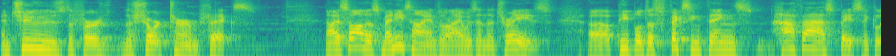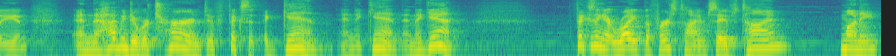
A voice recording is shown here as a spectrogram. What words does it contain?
and choose the, first, the short term fix. Now, I saw this many times when I was in the trades. Uh, people just fixing things half assed, basically, and, and having to return to fix it again and again and again. Fixing it right the first time saves time, money,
